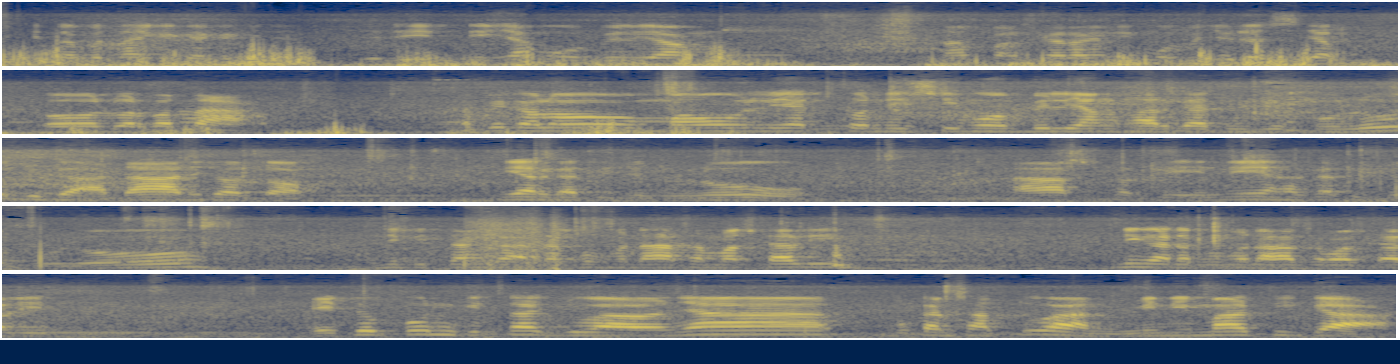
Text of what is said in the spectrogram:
Kita benahi kaki-kakinya. Jadi intinya mobil yang nampak sekarang ini mobilnya udah siap ke luar kota tapi kalau mau lihat kondisi mobil yang harga 70 juga ada ini contoh. Ini harga 70 nah seperti ini harga 70 ini kita nggak ada pembenahan sama sekali. Ini nggak ada pembenahan sama sekali. Itu pun kita jualnya bukan satuan minimal tiga.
